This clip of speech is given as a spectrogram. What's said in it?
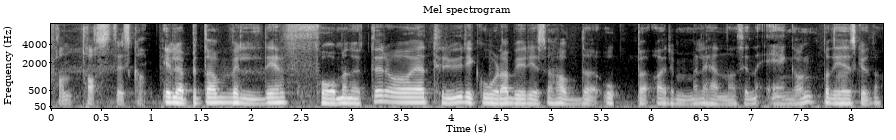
Fantastisk kamp. I løpet av veldig få minutter, og jeg tror ikke Ola By Riise hadde oppe armen eller hendene sine én gang på de skudda.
